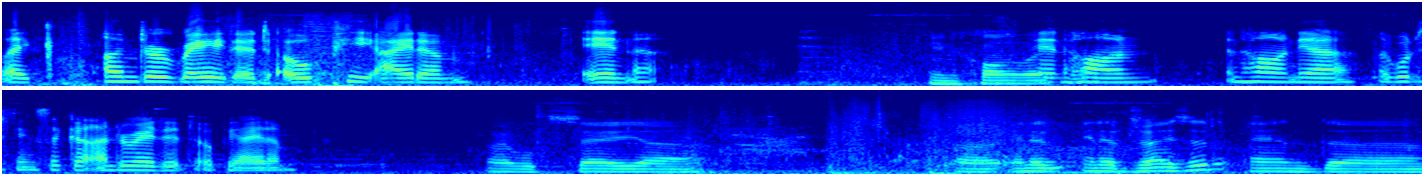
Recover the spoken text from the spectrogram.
like underrated OP item in In Hall right in now, HoN? In HoN, yeah. Like what do you think is like an underrated OP item? I would say uh, uh, ener Energizer and uh,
